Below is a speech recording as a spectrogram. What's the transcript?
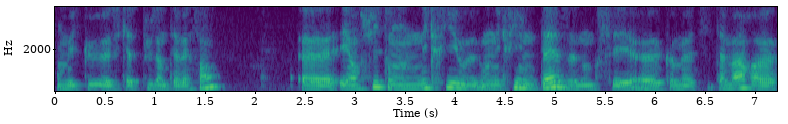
On met que ce qu'il y a de plus intéressant. Euh, et ensuite, on écrit, on écrit une thèse. Donc, c'est, euh, comme dit Tamar,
